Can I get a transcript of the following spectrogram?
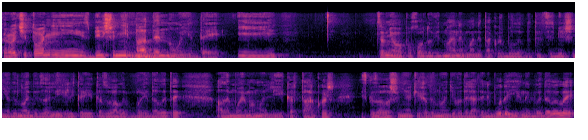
Коротше, Тоні збільшені аденоїди. І це в нього, походу, від мене. В мене також були в дитинстві збільшені аденоїди. Взагалі лікарі казали видалити. Але моя мама лікар також. І сказала, що ніяких аденоїдів видаляти не буде, їх не видалили.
